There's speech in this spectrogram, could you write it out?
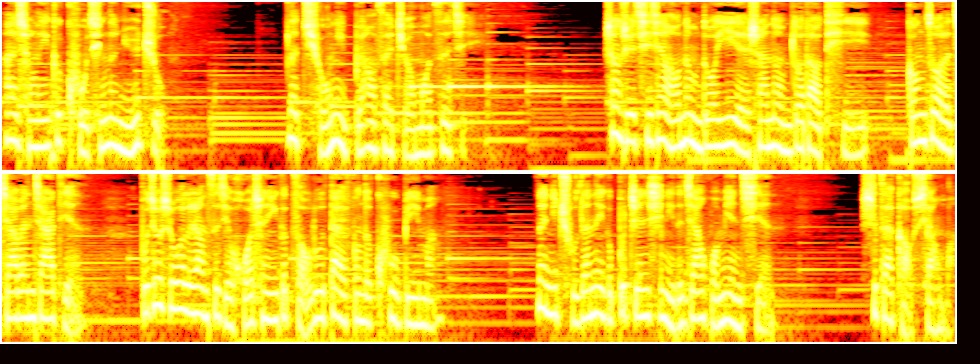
爱成了一个苦情的女主，那求你不要再折磨自己。上学期间熬那么多夜，刷那么多道题，工作了加班加点，不就是为了让自己活成一个走路带风的酷逼吗？那你处在那个不珍惜你的家伙面前，是在搞笑吗？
